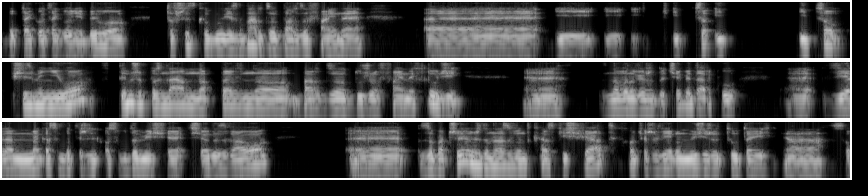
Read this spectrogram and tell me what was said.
bo tego, tego nie było. To wszystko jest bardzo, bardzo fajne. I, i, i, co, i, I co się zmieniło? W tym, że poznałem na pewno bardzo dużo fajnych ludzi. Znowu nawiążę do ciebie, Darku E, wiele mega sympatycznych osób do mnie się, się odezwało. E, zobaczyłem, że do nas wędkarski świat, chociaż wielu myśli, że tutaj są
